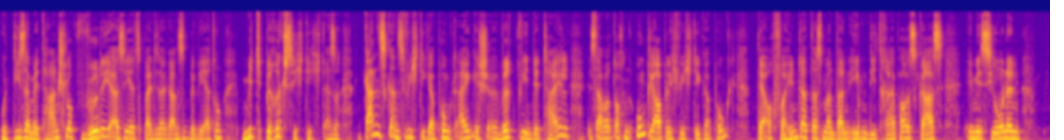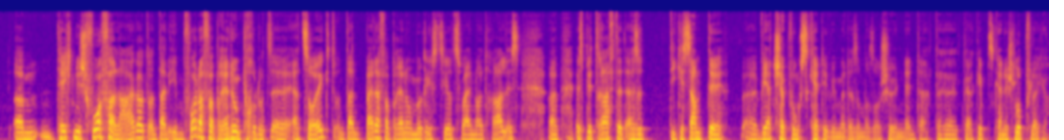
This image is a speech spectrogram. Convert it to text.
und dieser Methanschlupf würde ja also jetzt bei dieser ganzen Bewertung mit berücksichtigt. Also ganz, ganz wichtiger Punkt. Eigentlich äh, wirkt wie ein Detail, ist aber doch ein unglaublich wichtiger Punkt, der auch verhindert, dass man dann eben die Treibhausgasemissionen ähm, technisch vorverlagert und dann eben vor der Verbrennung äh, erzeugt und dann bei der Verbrennung möglichst CO2-neutral ist. Äh, es betrachtet also die gesamte äh, Wertschöpfungskette, wie man das immer so schön nennt. Da, da, da gibt es keine Schlupflöcher.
